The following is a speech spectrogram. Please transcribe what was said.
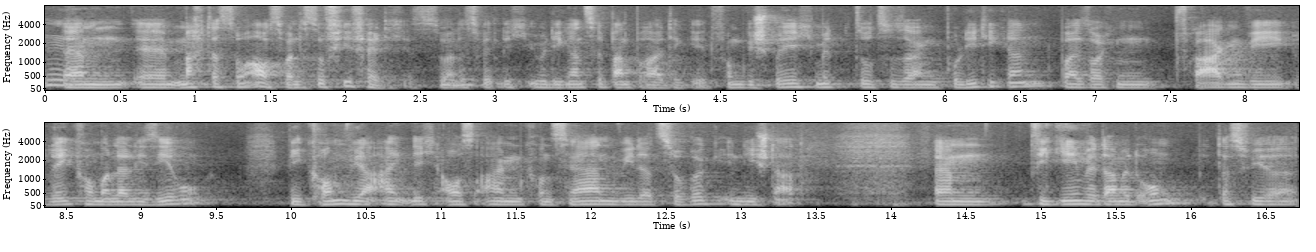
Mhm ähm, äh, macht das so aus, weil es so vielfältig ist, weil es wirklich über die ganze Bandbreite geht. Vom Gespräch mit sozusagen Politikern bei solchen Fragen wie Rekommunalisierung, wie kommen wir eigentlich aus einem Konzern wieder zurück in die Stadt? Ähm, wie gehen wir damit um, dass wir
